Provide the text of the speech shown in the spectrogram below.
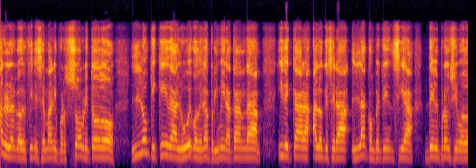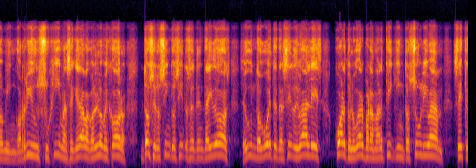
a lo largo del fin de semana y por sobre todo lo que queda luego de la primera tanda y de cara a lo que será la competencia del próximo domingo. Ryu Sujima se quedaba con lo mejor, 205-172, segundo Huete, tercero Vales, cuarto lugar Martí, quinto Sullivan, sexto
